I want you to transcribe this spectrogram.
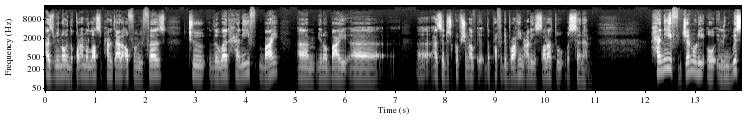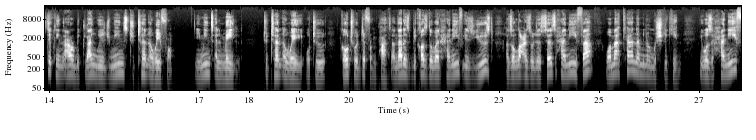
as we know in the Quran, Allah subhanahu wa ta'ala often refers to the word hanif by um, you know by uh, uh, as a description of the Prophet Ibrahim alayhi salatu wasalam. Hanif generally or linguistically in the Arabic language means to turn away from. It means al mail, to turn away or to go to a different path. And that is because the word Hanif is used, as Allah Azza says, Hanifa wa ma kana min al mushrikeen. He was a Hanif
